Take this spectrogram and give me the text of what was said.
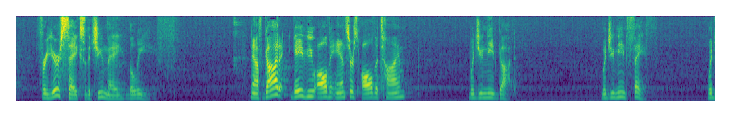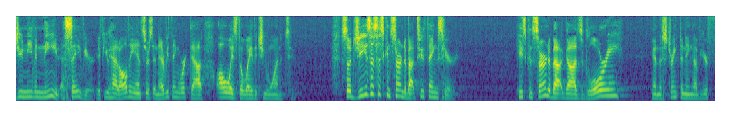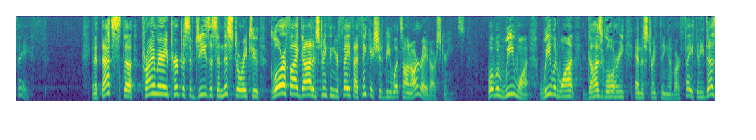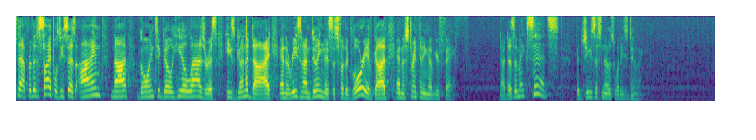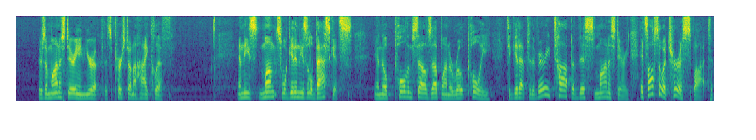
for your sake so that you may believe. Now, if God gave you all the answers all the time, would you need God? Would you need faith? Would you even need a Savior if you had all the answers and everything worked out always the way that you wanted to? So, Jesus is concerned about two things here. He's concerned about God's glory and the strengthening of your faith. And if that's the primary purpose of Jesus in this story to glorify God and strengthen your faith, I think it should be what's on our radar screens. What would we want? We would want God's glory and the strengthening of our faith. And he does that for the disciples. He says, I'm not going to go heal Lazarus. He's going to die. And the reason I'm doing this is for the glory of God and the strengthening of your faith. Now, it doesn't make sense, but Jesus knows what he's doing. There's a monastery in Europe that's perched on a high cliff. And these monks will get in these little baskets and they'll pull themselves up on a rope pulley to get up to the very top of this monastery. It's also a tourist spot.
